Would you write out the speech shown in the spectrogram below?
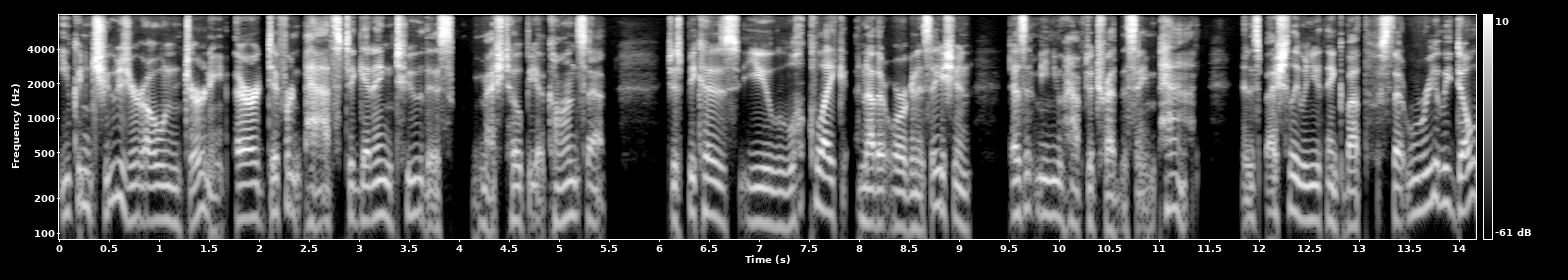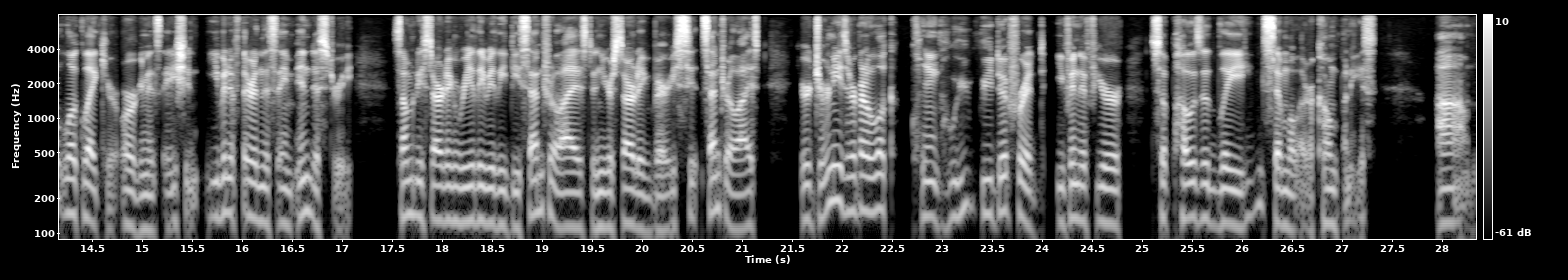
You can choose your own journey. There are different paths to getting to this Meshtopia concept. Just because you look like another organization doesn't mean you have to tread the same path. And especially when you think about those that really don't look like your organization, even if they're in the same industry. Somebody starting really, really decentralized and you're starting very centralized, your journeys are going to look completely different, even if you're supposedly similar companies. Um,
